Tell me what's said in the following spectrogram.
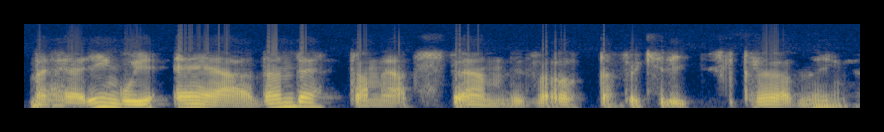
Men här ingår ju även detta med att ständigt vara öppen för kritisk prövning.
